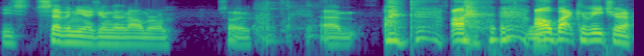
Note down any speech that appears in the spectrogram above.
He's seven years younger than Almiron. So um, I, I'll back Kavicha.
